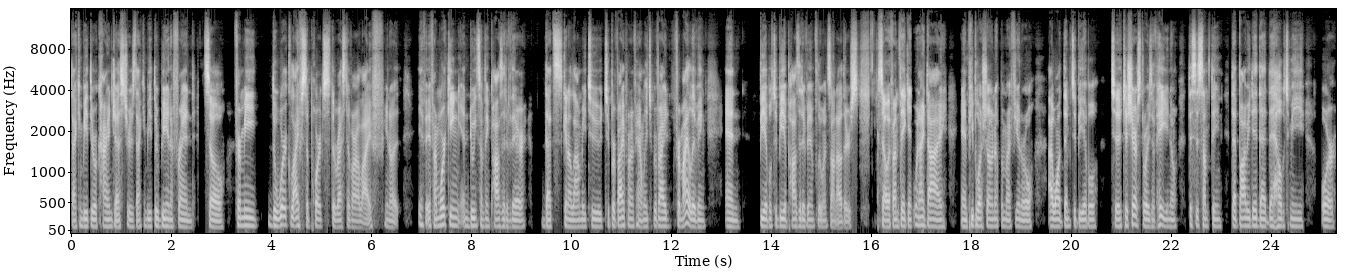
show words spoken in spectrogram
That can be through kind gestures. That can be through being a friend. So for me the work life supports the rest of our life. You know if, if i'm working and doing something positive there that's going to allow me to to provide for my family to provide for my living and be able to be a positive influence on others. So if i'm thinking when i die and people are showing up in my funeral i want them to be able to to share stories of hey you know this is something that bobby did that that helped me or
